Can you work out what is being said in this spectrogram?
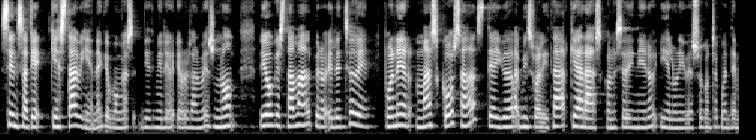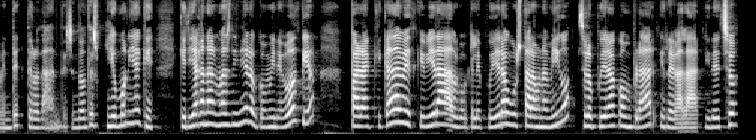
sensación, que está bien ¿eh? que pongas 10.000 euros al mes, no digo que está mal, pero el hecho de poner más cosas te ayuda a visualizar qué harás con ese dinero y el universo consecuentemente te lo da antes. Entonces yo ponía que quería ganar más dinero con mi negocio para que cada vez que viera algo que le pudiera gustar a un amigo, se lo pudiera comprar y regalar. Y de hecho,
